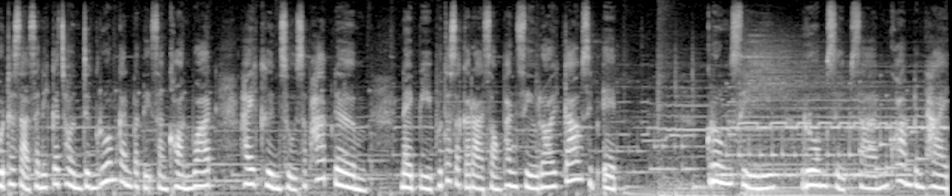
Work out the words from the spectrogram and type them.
พุทธศาสนิกชนจึงร่วมกันปฏิสังขรณ์วัด ให้คืนสู่สภาพเดิม ในปีพุทธศักราช 2491 กรุงศรีร่วมสืบสานความเป็นไทย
